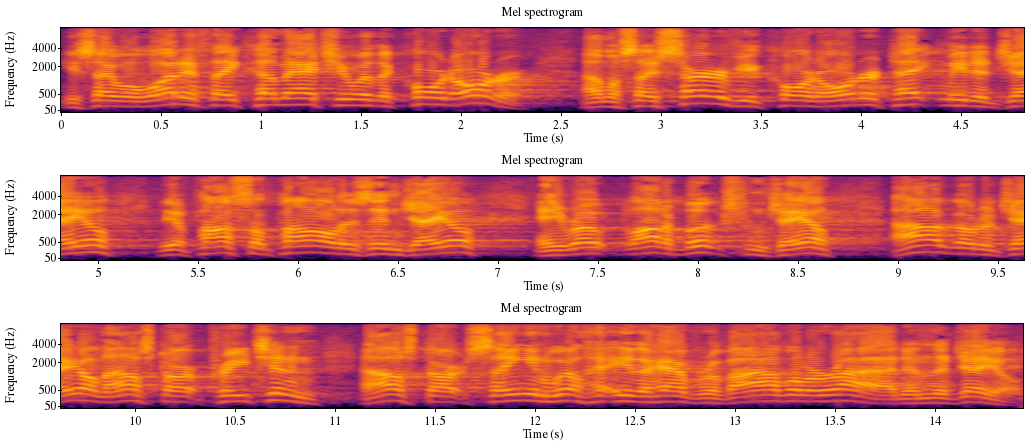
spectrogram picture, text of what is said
You say, well, what if they come at you with a court order? I'm going to say, serve your court order, take me to jail. The Apostle Paul is in jail, and he wrote a lot of books from jail. I'll go to jail and I'll start preaching and I'll start singing. We'll either have revival or riot in the jail.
